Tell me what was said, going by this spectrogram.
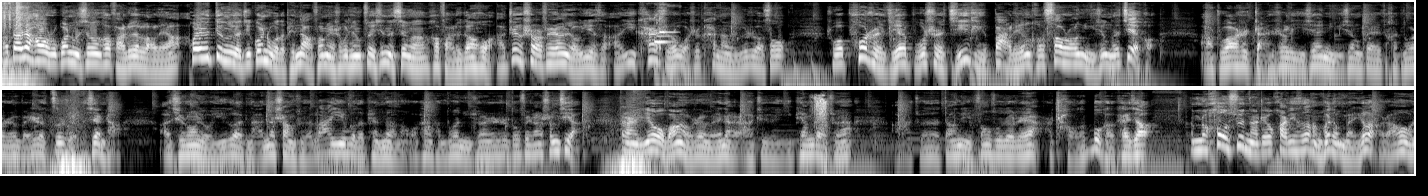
好，大家好，我是关注新闻和法律的老梁，欢迎订阅及关注我的频道，方便收听最新的新闻和法律干货啊。这个事儿非常有意思啊。一开始我是看到有一个热搜，说泼水节不是集体霸凌和骚扰女性的借口啊，主要是展示了一些女性被很多人围着滋水的现场啊。其中有一个男的上去拉衣服的片段呢，我看很多女权人士都非常生气啊。但是也有网友认为呢，啊，这个以偏概全啊，觉得当地风俗就这样，吵得不可开交。那么后续呢？这个话题词很快就没了，然后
